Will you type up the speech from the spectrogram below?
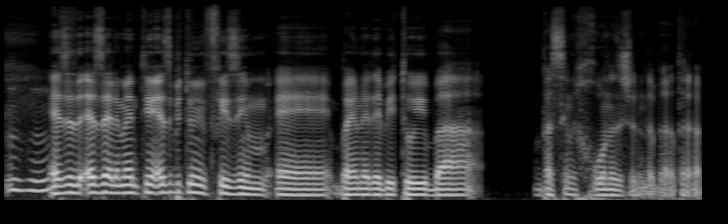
מהמם. איזה, איזה אלמנטים, איזה ביטויים פיזיים אה, באים לידי ביטוי ב, בסנכרון הזה שאת מדברת עליו?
